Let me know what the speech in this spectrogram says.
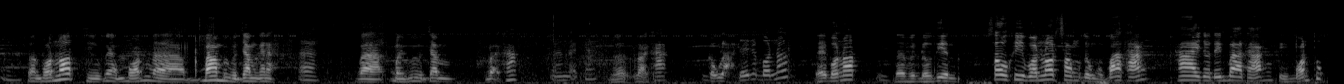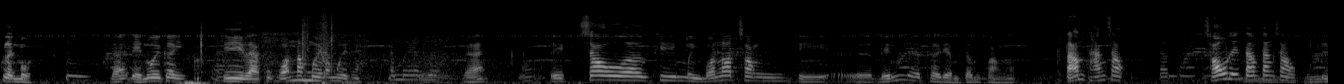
Ừ. giai đoạn bón lót thì các em bón là 30% cái này à, và 70% loại khác. À lại khác. Đó, loại khác cộng lại. Đấy là bón nót đấy bón lót. Là việc đầu tiên. Sau khi bón lót xong tầm khoảng 3 tháng 2 cho đến 3 tháng thì bón thúc lần một ừ. đấy để nuôi cây thì là cũng bón 50 50 thế này 50 50 đấy. Đấy. thì sau ờ, khi mình bón lót xong thì ờ, đến thời điểm tầm khoảng 8 tháng sau 8 tháng 6 đến 8 tháng sau thì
